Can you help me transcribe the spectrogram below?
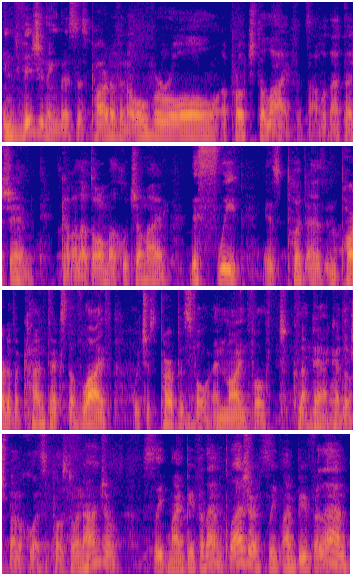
envisioning this as part of an overall approach to life. It's Avodat Hashem, Kabbalat Ol Malchut Shamayim. This sleep is put as in part of a context of life which is purposeful and mindful to Klape HaKadosh Baruch Hu as opposed to an angel. Sleep might be for them pleasure. Sleep might be for them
